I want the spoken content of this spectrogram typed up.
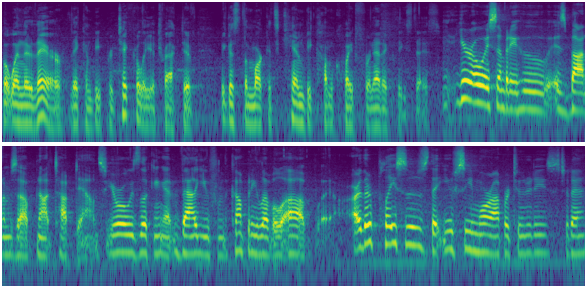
but when they're there, they can be particularly attractive because the markets can become quite frenetic these days. You're always somebody who is bottoms up, not top down. So you're always looking at value from the company level up. Are there places that you see more opportunities today?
